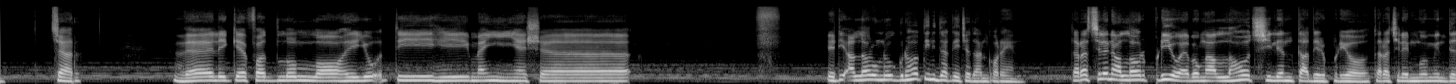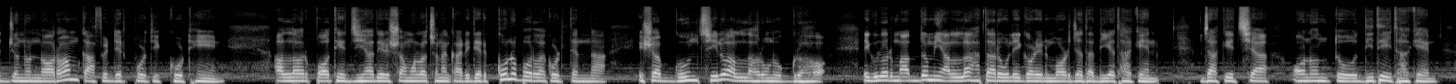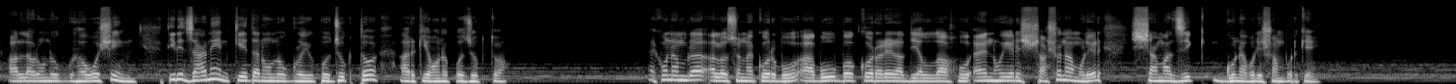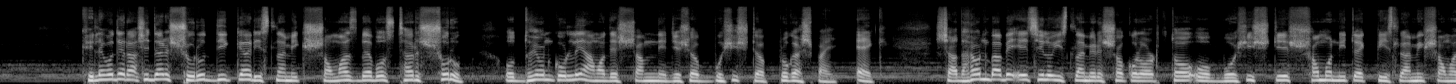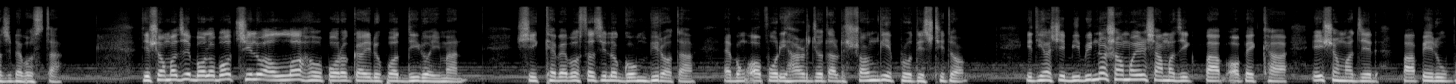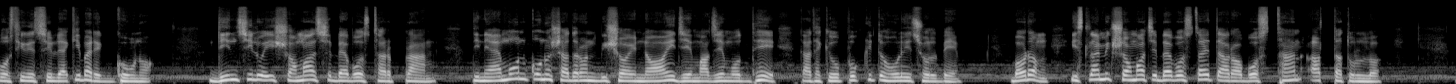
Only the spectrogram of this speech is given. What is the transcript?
চার ذلك فضل الله يؤتيه من يشاء এটি আল্লাহর অনুগ্রহ তিনি যাকে ইচ্ছা দান করেন তারা ছিলেন আল্লাহর প্রিয় এবং আল্লাহ ছিলেন তাদের প্রিয় তারা ছিলেন মুমিনদের জন্য নরম কাফেরদের প্রতি কঠিন আল্লাহর পথে জিহাদের সমালোচনাকারীদের কোনো পরোয়া করতেন না। এসব গুণ ছিল আল্লাহর অনুগ্রহ। এগুলোর মাধ্যমে আল্লাহ তার অলিগণের মর্যাদা দিয়ে থাকেন। যাকে ইচ্ছা অনন্ত দিতেই থাকেন। আল্লাহর অনুগ্রহ অসীম। তিনি জানেন কে তার অনুগ্রহে উপযুক্ত আর কে অনুপযুক্ত। এখন আমরা আলোচনা করব আবু বকরের রাদি আল্লাহ এর শাসনামলের সামাজিক গুণাবলী সম্পর্কে। খিলাফতের রাশিদার শুরুর দিককার ইসলামিক সমাজ ব্যবস্থার স্বরূপ অধ্যয়ন করলে আমাদের সামনে যেসব বৈশিষ্ট্য প্রকাশ পায়। এক, সাধারণভাবে এ ছিল ইসলামের সকল অর্থ ও বৈশিষ্ট্যে সমন্বিত একটি ইসলামিক সমাজ ব্যবস্থা। যে সমাজে বলবৎ ছিল আল্লাহ ও পরকারীর উপর দৃঢ় ইমান শিক্ষা ব্যবস্থা ছিল গম্ভীরতা এবং অপরিহার্যতার সঙ্গে প্রতিষ্ঠিত। ইতিহাসে বিভিন্ন সময়ের সামাজিক পাপ অপেক্ষা এই সমাজের পাপের উপস্থিতি ছিল একেবারে গৌণ। দিন ছিল এই সমাজ ব্যবস্থার প্রাণ। দিন এমন কোনো সাধারণ বিষয় নয় যে মাঝে মধ্যে তা থেকে উপকৃত হলেই চলবে। বরং ইসলামিক সমাজ ব্যবস্থায় তার অবস্থান আত্মাতুল্য।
